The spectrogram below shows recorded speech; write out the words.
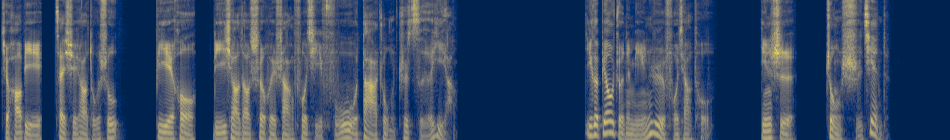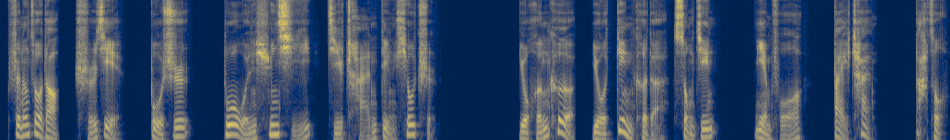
就好比在学校读书，毕业后离校到社会上负起服务大众之责一样。一个标准的明日佛教徒，应是重实践的，是能做到。持戒、布施、多闻熏习及禅定修持，有恒刻、有定刻的诵经、念佛、拜忏、打坐，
